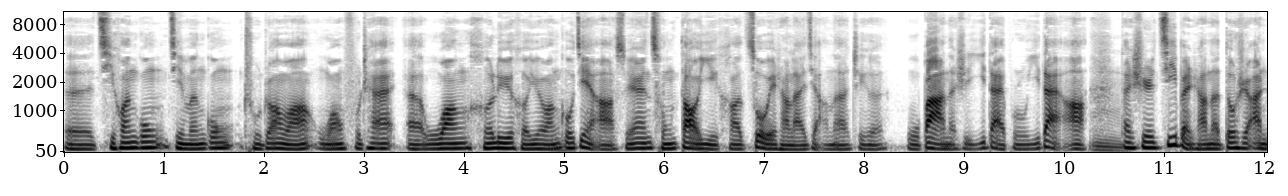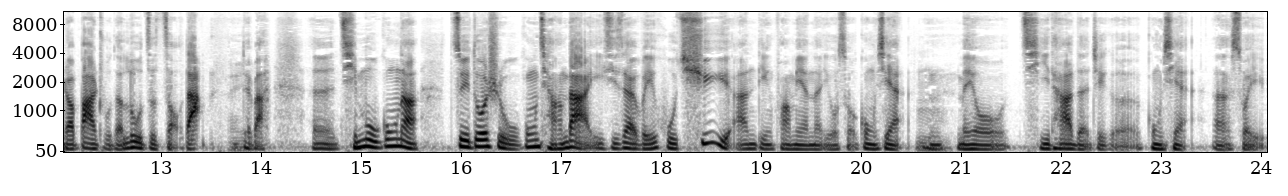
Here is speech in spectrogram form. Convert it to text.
呃，齐桓公、晋文公、楚庄王、吴王夫差、呃，吴王阖闾和越王勾践啊，虽然从道义和座位上来讲呢，这个五霸呢是一代不如一代啊，嗯但是基本上呢都是按照霸主的路子走的，哎对吧？呃，秦穆公呢最多是武功强大，以及在维护区域安定方面呢有所贡献，嗯，没有其他的这个贡献，呃，所以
